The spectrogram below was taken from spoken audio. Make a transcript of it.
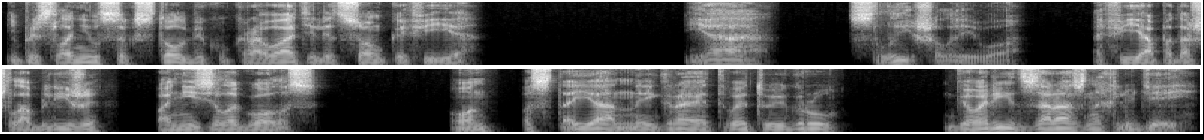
и прислонился к столбику кровати лицом к Эфие. «Я слышала его», Афия подошла ближе, понизила голос. Он постоянно играет в эту игру, говорит за разных людей.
